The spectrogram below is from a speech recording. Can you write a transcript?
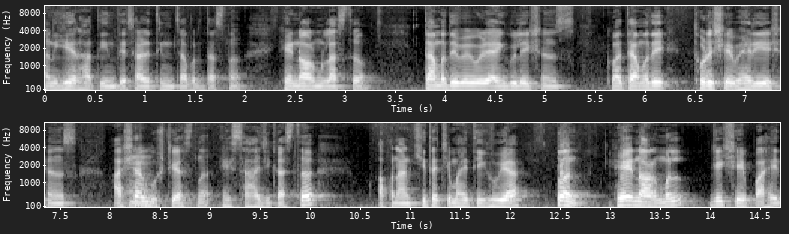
आणि घेर हा तीन ते साडेतीन इंचापर्यंत असणं हे नॉर्मल असतं. त्यामध्ये वेगवेगळे अँग्युलेशन्स किंवा त्यामध्ये थोडेसे व्हॅरिएशन्स अशा गोष्टी असणं हे साहजिक असतं. आपण आणखी त्याची माहिती घेऊया. पण हे नॉर्मल जे शेप आहेत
